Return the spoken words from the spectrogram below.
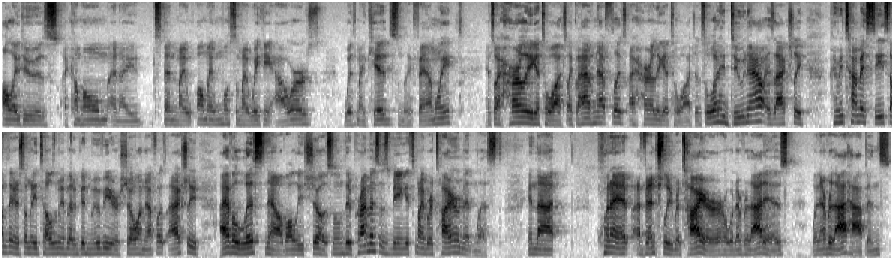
all I do is I come home and I spend my all my most of my waking hours with my kids and my family. And so I hardly get to watch. Like I have Netflix, I hardly get to watch. And so what I do now is actually every time I see something or somebody tells me about a good movie or show on Netflix, I actually I have a list now of all these shows. So the premise is being it's my retirement list in that when I eventually retire or whatever that is, whenever that happens,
